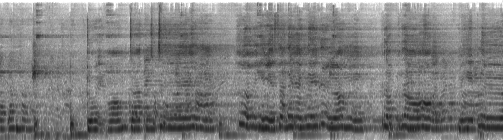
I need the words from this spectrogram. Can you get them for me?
รับแล้วค่ะกล้วยหอมจัดแจ้งให้แสดงในเรื่องรับรองมีเปลือ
